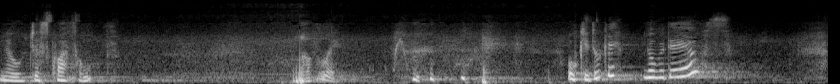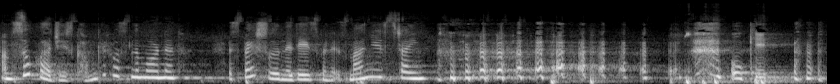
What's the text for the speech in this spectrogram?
No, just croissants. Lovely. Okie dokie. Nobody else? I'm so glad you've come, girls, in the morning. Especially in the days when it's Manu's time. okay.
